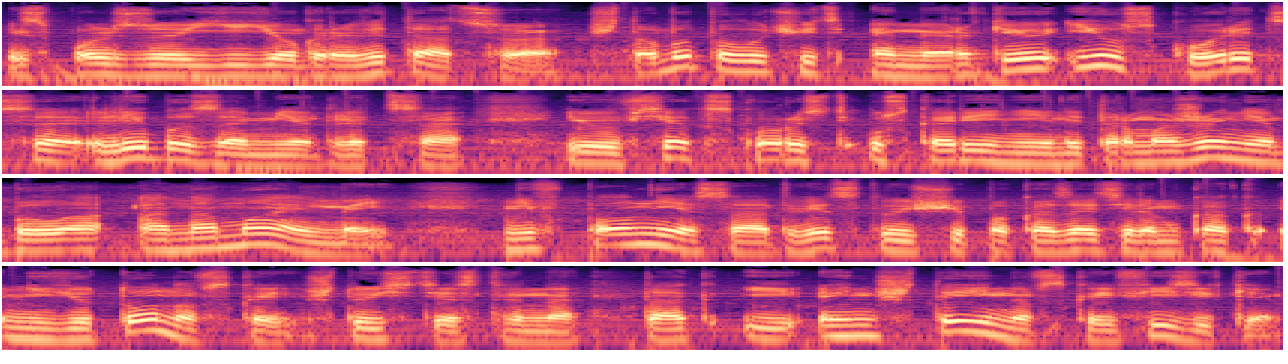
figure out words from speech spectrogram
используя ее гравитацию гравитацию, чтобы получить энергию и ускориться либо замедлиться. И у всех скорость ускорения или торможения была аномальной, не вполне соответствующей показателям как ньютоновской, что естественно, так и эйнштейновской физики.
